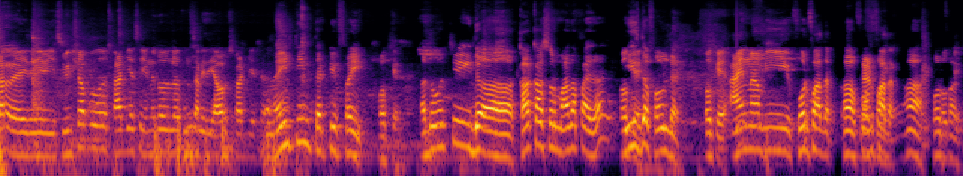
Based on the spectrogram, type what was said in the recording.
సార్ ఇది ఈ స్వీట్ షాప్ స్టార్ట్ చేసి ఎన్ని రోజులు అవుతుంది సార్? ఇది ఎవరు స్టార్ట్ చేశారు? Nineteen thirty five. ఓకే. అది వచ్చి ఇది Kakasur Madappa is the founder okay. ఆయన మీ ఫోర్ ఫాదర్ గ్రాండ్ ఫాదర్ ఫోర్ ఫాదర్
